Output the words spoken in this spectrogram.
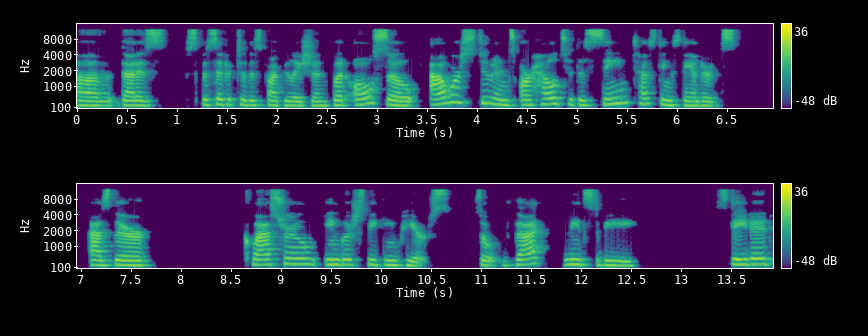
um, that is specific to this population, but also our students are held to the same testing standards as their classroom English speaking peers. So that needs to be stated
